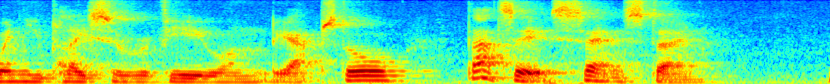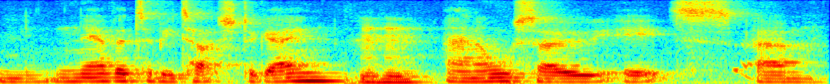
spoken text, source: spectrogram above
when you place a review on the App Store, that's it, set in stone, never to be touched again. hmm And also, it's um,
